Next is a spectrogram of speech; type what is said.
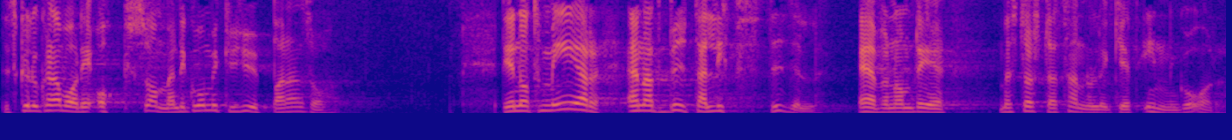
Det skulle kunna vara det också, men det går mycket djupare än så. Det är något mer än att byta livsstil, även om det med största sannolikhet ingår.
